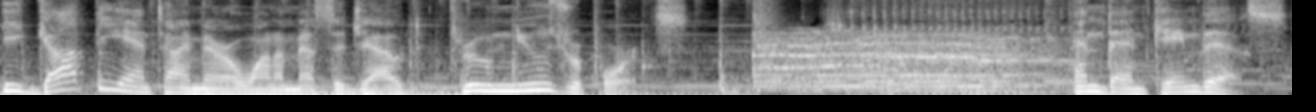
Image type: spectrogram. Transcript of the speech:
He got the anti-marijuana message out through news reports. And then came this.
